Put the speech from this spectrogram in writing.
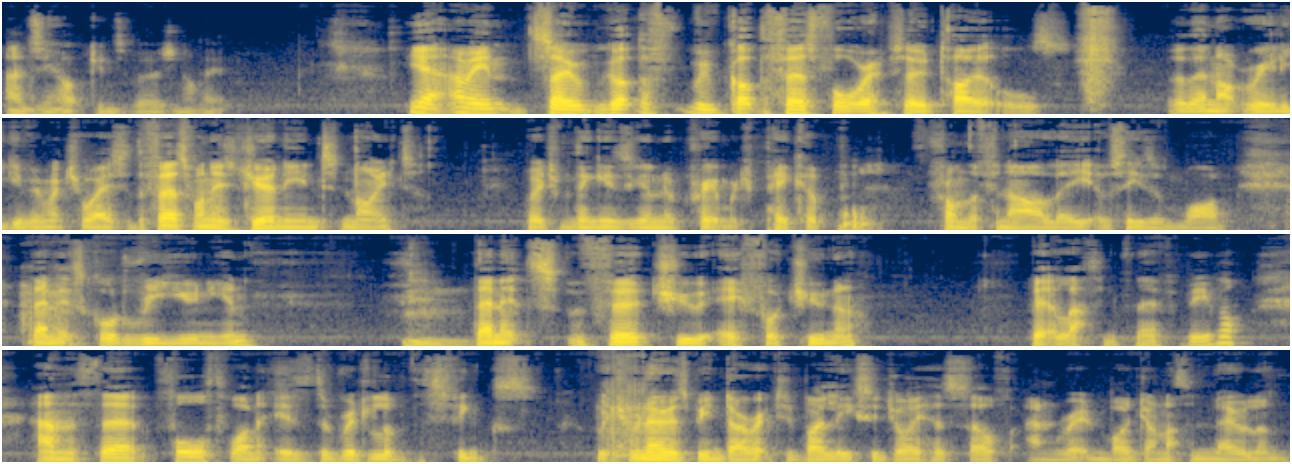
Anthony Hopkins' version of it. Yeah, I mean, so we've got the we've got the first four episode titles, but they're not really giving much away. So the first one is Journey into Night, which I'm thinking is going to pretty much pick up from the finale of season one. Then it's called Reunion. Mm. Then it's Virtue e Fortuna, bit of Latin there for people, and the third, fourth one is The Riddle of the Sphinx, which we know has been directed by Lisa Joy herself and written by Jonathan Nolan.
